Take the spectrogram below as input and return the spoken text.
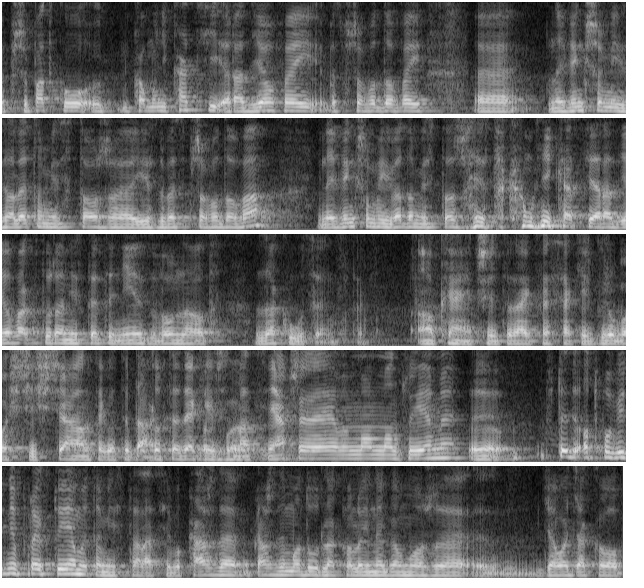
w przypadku komunikacji radiowej, bezprzewodowej e, największą jej zaletą jest to, że jest bezprzewodowa i największą jej wadą jest to, że jest to komunikacja radiowa, która niestety nie jest wolna od zakłóceń. Tak? Okej, czyli tutaj kwestia jakiejś grubości ścian, tego typu, Tak, to wtedy jakieś dokładnie. wzmacniacze mo- montujemy? E, Wtedy odpowiednio projektujemy tą instalację, bo każde, każdy moduł dla kolejnego może e, działać jako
